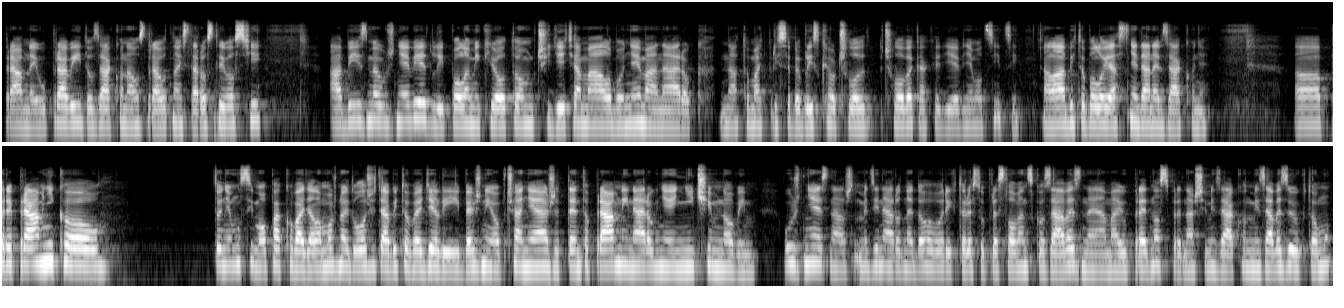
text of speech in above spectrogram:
právnej úpravy, do zákona o zdravotnej starostlivosti, aby sme už neviedli polemiky o tom, či dieťa má alebo nemá nárok na to mať pri sebe blízkeho člo- človeka, keď je v nemocnici. Ale aby to bolo jasne dané v zákone. Uh, pre právnikov to nemusím opakovať, ale možno je dôležité, aby to vedeli bežní občania, že tento právny nárok nie je ničím novým. Už dnes náš medzinárodné dohovory, ktoré sú pre Slovensko záväzné a majú prednosť pred našimi zákonmi, zavezujú k tomu,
